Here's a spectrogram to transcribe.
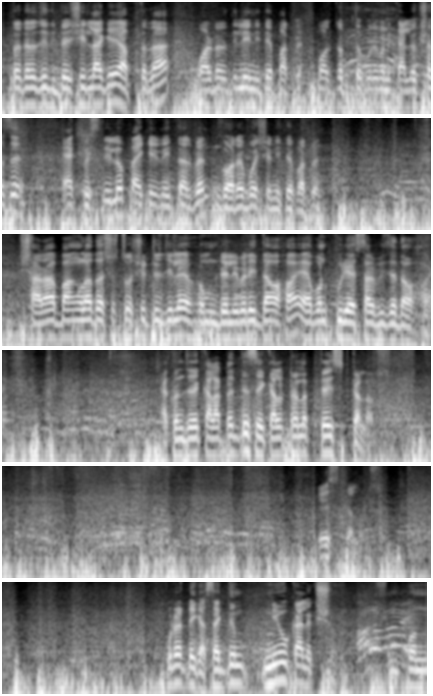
আপনাদের যদি বেশি লাগে, আপনারা অর্ডার দিলে নিতে পারবেন। পর্যাপ্ত পরিমাণ কালেকশন আছে, এক পিস নিলেও পাইকারি নিতে পারবেন, ঘরে বসে নিতে পারবেন। সারা বাংলাদেশের চৌষট্টি জেলায় হোম ডেলিভারি দেওয়া হয় এবং কুরিয়ার সার্ভিসে দেওয়া হয়। এখন যে কালারটা দিয়েছে এই কালারটা হলো পেস্ট কালার পেস্ট কালার পুরো ঠিক আছে, একদম নিউ কালেকশন সম্পূর্ণ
